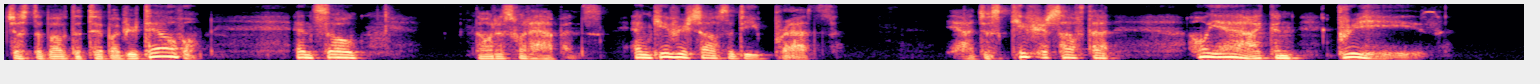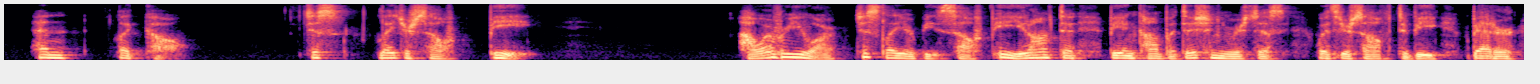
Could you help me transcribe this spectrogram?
just above the tip of your tailbone. And so notice what happens and give yourselves a deep breath. Yeah, just give yourself that, oh yeah, I can breathe and let go. Just let yourself be however you are, just let yourself be. You don't have to be in competition with just with yourself to be better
